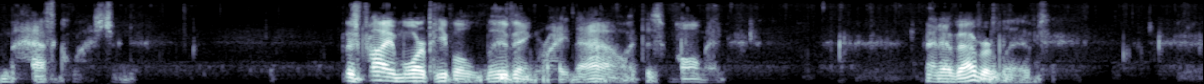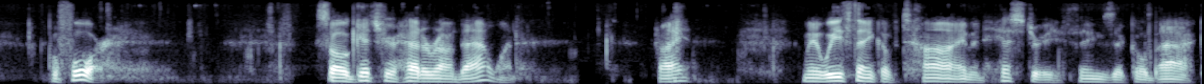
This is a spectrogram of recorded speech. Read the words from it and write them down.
math question. There's probably more people living right now at this moment than have ever lived before. So get your head around that one, right? I mean, we think of time and history, things that go back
